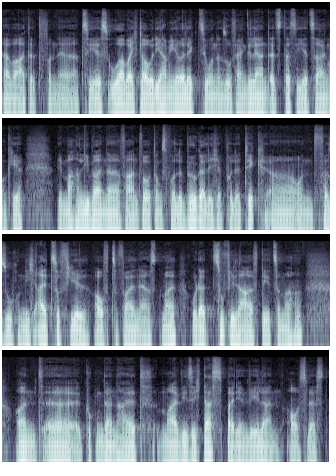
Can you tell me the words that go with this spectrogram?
erwartet von der CSU, aber ich glaube, die haben ihre Lektion insofern gelernt, als dass sie jetzt sagen, okay, wir machen lieber eine verantwortungsvolle bürgerliche Politik äh, und versuchen nicht allzu viel aufzufallen erstmal oder zu viel AfD zu machen und äh, gucken dann halt mal, wie sich das bei den Wählern auslässt.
